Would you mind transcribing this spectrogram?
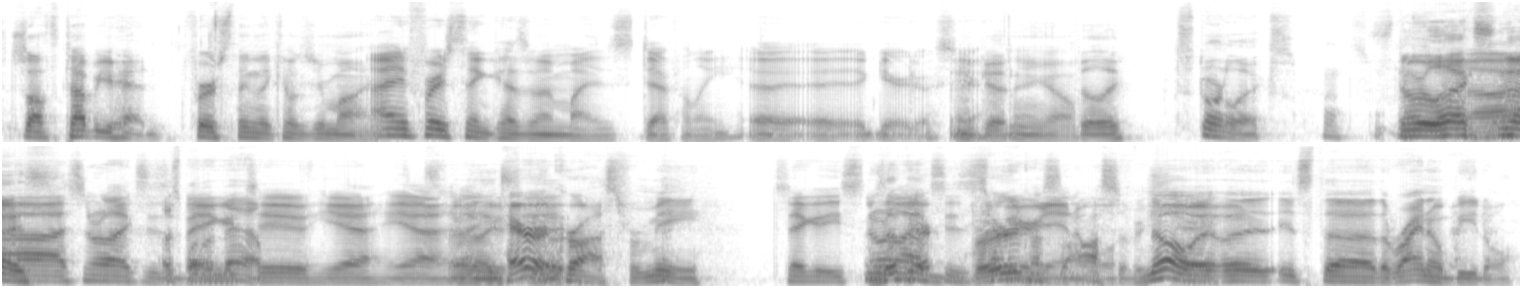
Just off the top of your head, first thing that comes to your mind. I first thing that comes to my mind is definitely uh, uh, Gyarados. Yeah. Okay, There you go. Billy. Snorlax. That's, Snorlax, Ah, nice. Snorlax is That's a banger too. Yeah, yeah. Snorlax Like, is. Heracross for me. it's like- that Snorlax the is bird? That's animal awesome. for No, sure. it, it's the the Rhino Beetle,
